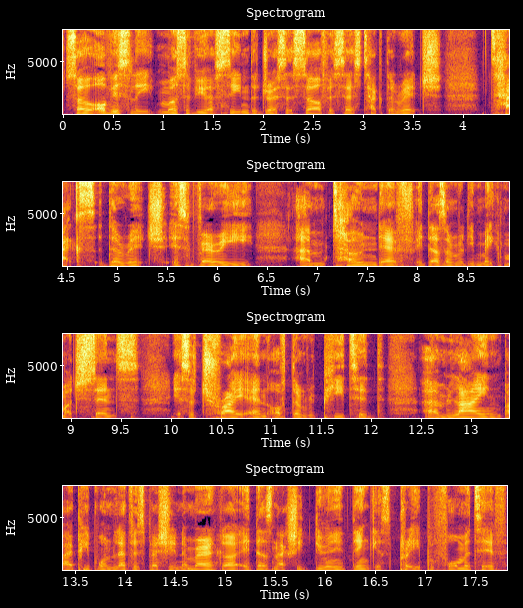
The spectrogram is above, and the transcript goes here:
So, obviously, most of you have seen the dress itself. It says tax the rich, tax the rich. It's very um, tone deaf. It doesn't really make much sense. It's a try and often repeated um, line by people on left, especially in America. It doesn't actually do anything. It's pretty performative,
